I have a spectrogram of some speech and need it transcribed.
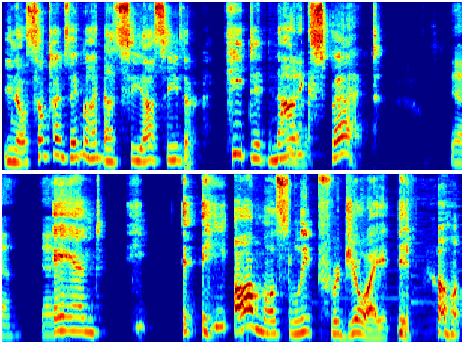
you know, sometimes they might not see us either. He did not yeah. expect. Yeah. yeah. And he he almost leaped for joy, you know.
